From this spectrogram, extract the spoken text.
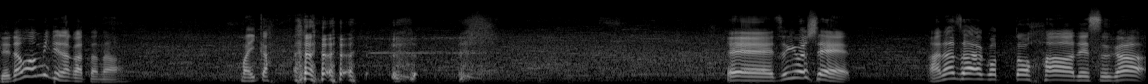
出玉見てなかったな。まあいいか。えー、続きましてアナザーゴッドハーですが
